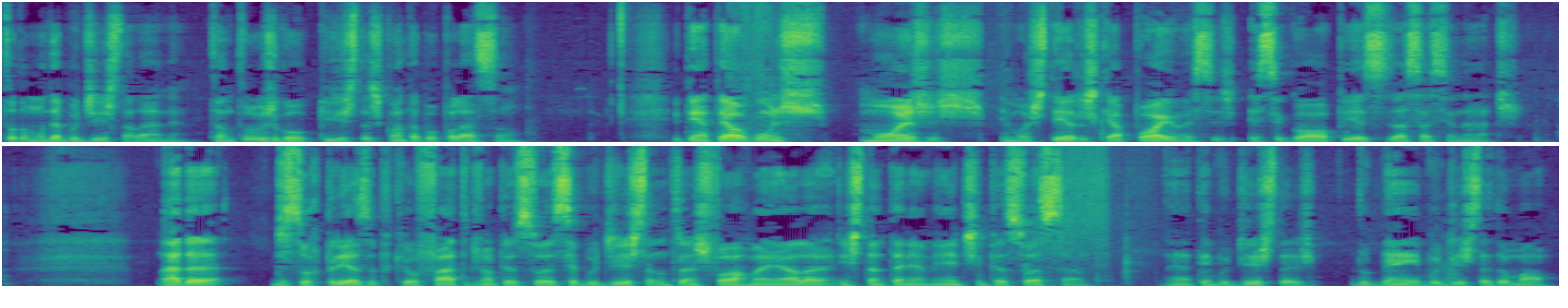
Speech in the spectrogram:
Todo mundo é budista lá, né? Tanto os golpistas quanto a população. E tem até alguns monges e mosteiros que apoiam esse, esse golpe e esses assassinatos. Nada de surpresa, porque o fato de uma pessoa ser budista não transforma ela instantaneamente em pessoa santa. Né? Tem budistas do bem e budistas do mal.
